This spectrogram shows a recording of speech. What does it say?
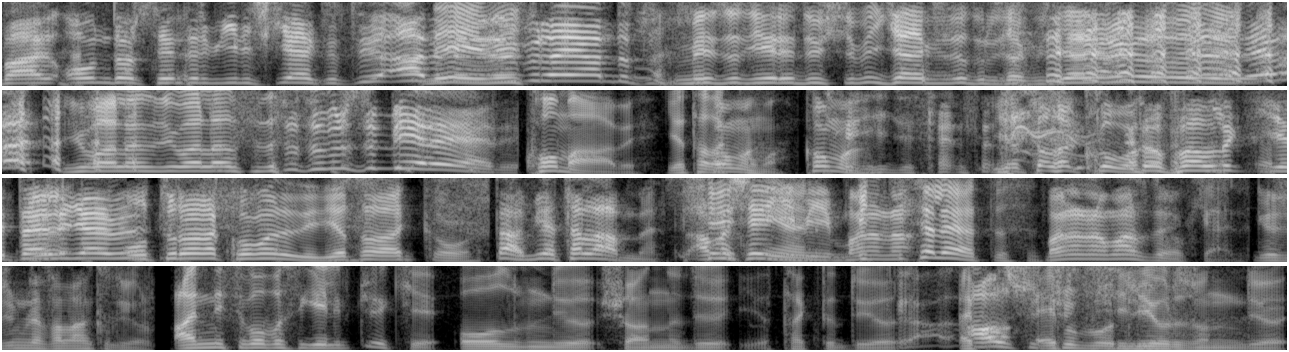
Bari 14 senedir bir ilişki ayak tutuyor. Abi benim Neymiş? öbür ayağımda tut. Mesut yere düştü mü iki ayak üstüne duracakmış. Ya, ne var? yuvarlansın yuvarlansın. Tutunursun bir yere yani. Koma abi. Yatalak koma. Koma. Koma. İyice sen. Yatalak koma. Topallık yeterli gelmedi. Oturarak koma da değil yatalak koma. Tamam yatalağım ben. Ama Şeysin şey yani, gibiyim. Bana, na- Bitkisel hayattasın. bana namaz da yok yani. Gözümle falan kılıyorum. Annesi babası gelip diyor ki oğlum diyor şu anda diyor yatakta diyor. Ya, Hep, al şu hep çubuğu diyor. siliyoruz onu diyor.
